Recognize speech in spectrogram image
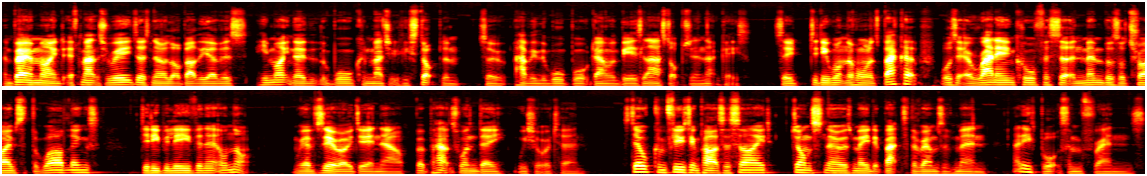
And bear in mind, if Mance really does know a lot about the others, he might know that the wall can magically stop them, so having the wall brought down would be his last option in that case. So, did he want the Hornets backup? Was it a rallying call for certain members or tribes of the Wildlings? Did he believe in it or not? We have zero idea now, but perhaps one day we shall return. Still, confusing parts aside, Jon Snow has made it back to the realms of men, and he's brought some friends.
